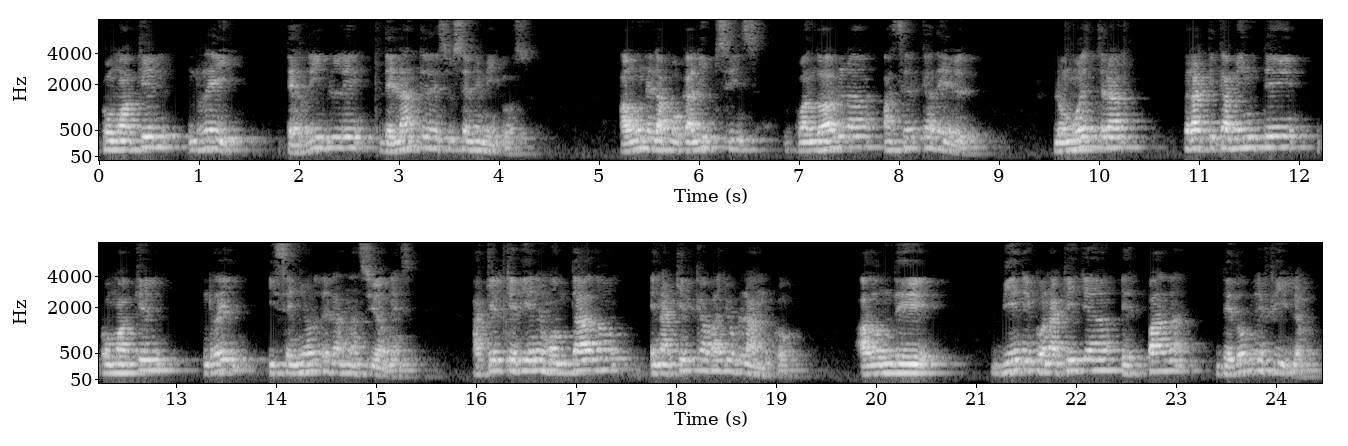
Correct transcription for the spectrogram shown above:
como aquel rey terrible delante de sus enemigos. Aún el Apocalipsis, cuando habla acerca de él, lo muestra prácticamente como aquel rey y señor de las naciones, aquel que viene montado en aquel caballo blanco, a donde viene con aquella espada de doble filo,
